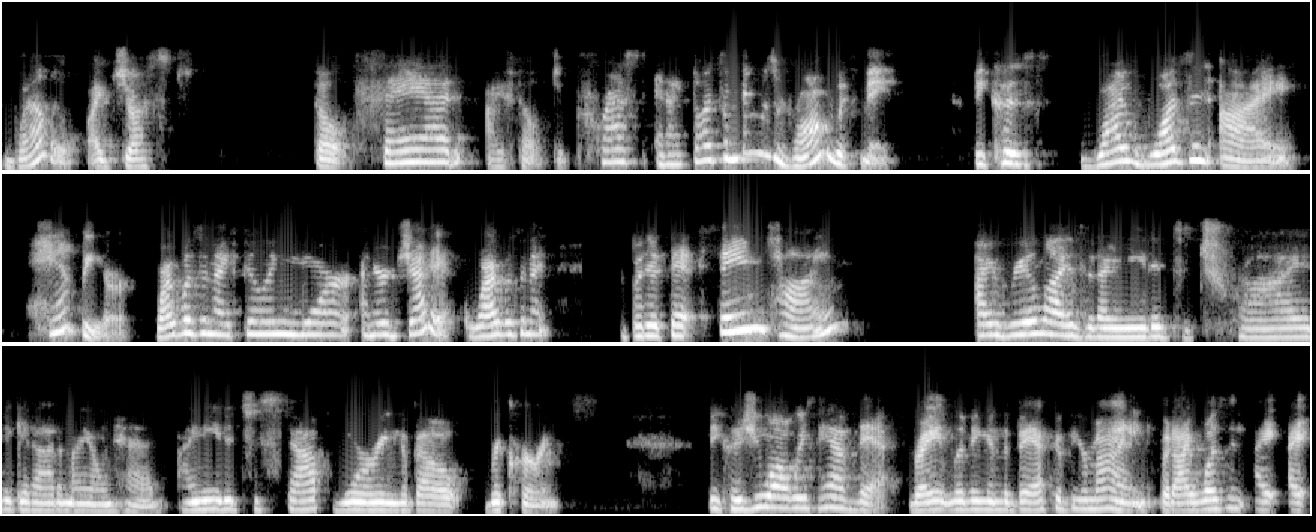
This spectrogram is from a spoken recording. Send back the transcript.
well. I just felt sad. I felt depressed. And I thought something was wrong with me because why wasn't I happier? Why wasn't I feeling more energetic? Why wasn't I? But at that same time, I realized that I needed to try to get out of my own head. I needed to stop worrying about recurrence because you always have that right? Living in the back of your mind but i wasn't i, I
